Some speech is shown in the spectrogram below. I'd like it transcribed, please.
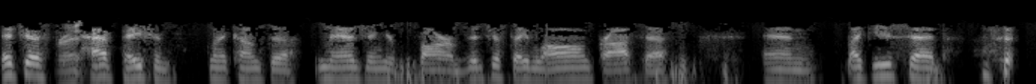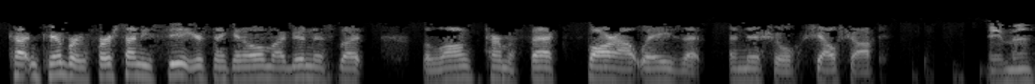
it just right. have patience when it comes to managing your farms. It's just a long process. And like you said, cutting timber, the first time you see it, you're thinking, oh my goodness, but the long term effect far outweighs that initial shell shock. Amen.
